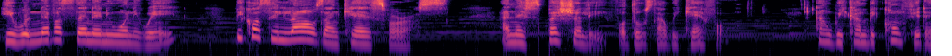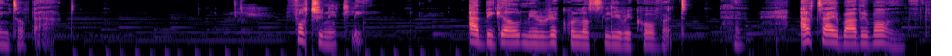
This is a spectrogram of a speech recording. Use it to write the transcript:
he will never send anyone away because He loves and cares for us, and especially for those that we care for. And we can be confident of that. Fortunately, Abigail miraculously recovered. after about a month.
